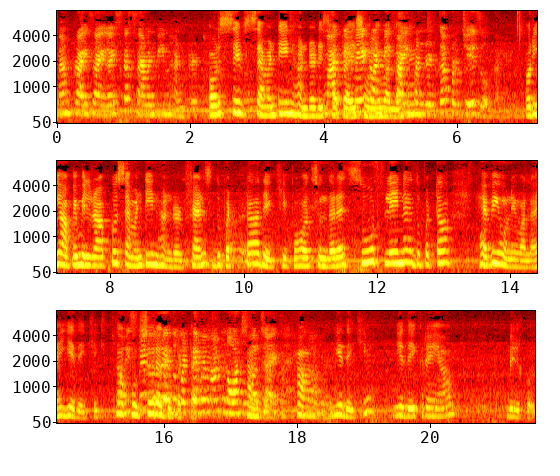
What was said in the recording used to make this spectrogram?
मैम प्राइस आएगा इसका सेवनटीन हंड्रेड और सिर्फ़ सेवनटीन हंड्रेड इसका प्राइस होने वाला है। हंड्रेड का परचेज होता है। और यहाँ पे मिल रहा है आपको सेवनटीन हंड्रेड फ्रेंड्स दुपट्टा देखिए बहुत सुंदर है। सूट प्लेन है दुपट्टा हैवी होने वाला है। ये देखिए कितना खूबसूरत दुपट्टा। हाँ जी। हाँ हाँ ये देखिए ये देख रहे हैं आप। बिल्कुल।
